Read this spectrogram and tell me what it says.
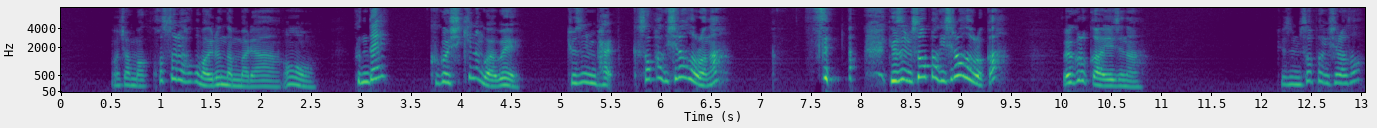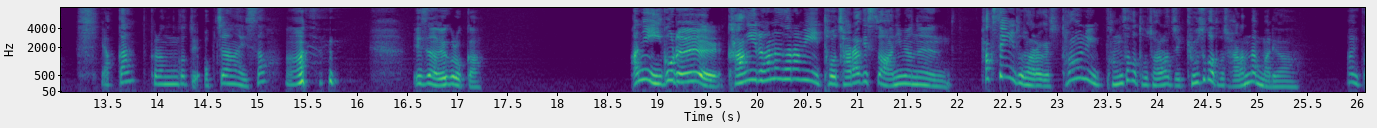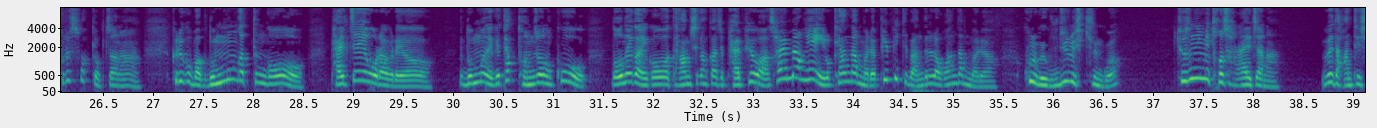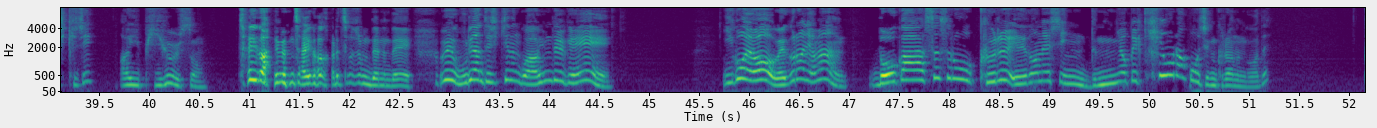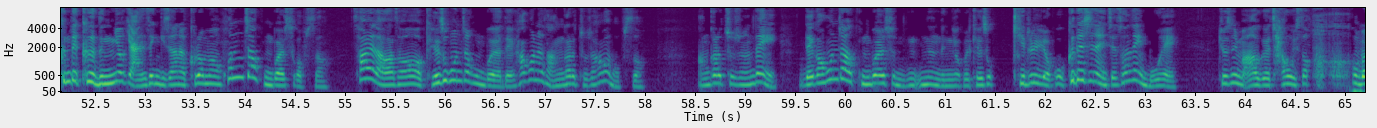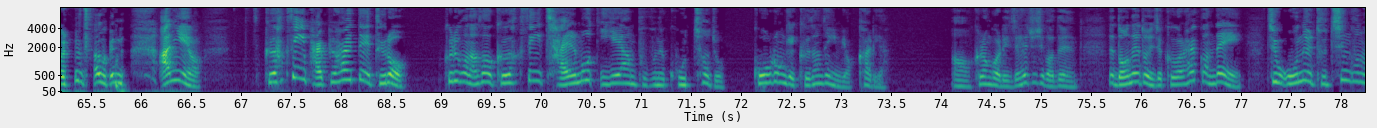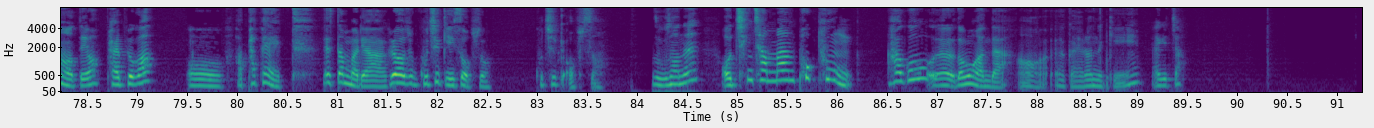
어, 저막 헛소리 하고 막 이런단 말이야. 어. 근데, 그걸 시키는 거야. 왜? 교수님 발, 수업하기 싫어서 그러나? 교수님 수업하기 싫어서 그럴까? 왜 그럴까, 예진아? 교수님 수업하기 싫어서? 약간? 그런 것도 없지 않아 있어? 어. 예진아, 왜 그럴까? 아니, 이거를 강의를 하는 사람이 더 잘하겠어? 아니면은 학생이 더 잘하겠어? 당연히 강사가 더 잘하지. 교수가 더 잘한단 말이야. 아니, 그럴 수밖에 없잖아. 그리고 막 논문 같은 거 발제해 오라 그래요. 논문 이렇게 탁 던져놓고 너네가 이거 다음 시간까지 발표와 설명해 이렇게 한단 말이야. PPT 만들라고 한단 말이야. 그걸 왜 우리를 시키는 거야? 교수님이 더 잘 알잖아. 왜 나한테 시키지? 아, 이 비효율성. 자기가 알면 자기가 가르쳐 주면 되는데 왜 우리한테 시키는 거야? 힘들게. 이거요. 왜 그러냐면 너가 스스로 글을 읽어낼 수 있는 능력을 키우라고 지금 그러는 거거든? 근데 그 능력이 안 생기잖아. 그러면 혼자 공부할 수가 없어. 사회 나가서 계속 혼자 공부해야 돼. 학원에서 안 가르쳐줘. 학원 없어. 안 가르쳐 주는데 내가 혼자 공부할 수 있는 능력을 계속 기르려고 그 대신에 이제 선생님 뭐해? 교수님 아 왜 자고 있어? 막 이러고 자고 있나? 아니에요. 그 학생이 발표할 때 들어. 그리고 나서 그 학생이 잘못 이해한 부분을 고쳐줘. 그런 게 그 선생님 역할이야. 어 그런 걸 이제 해주시거든. 근데 너네도 이제 그걸 할 건데 지금 오늘 두 친구는 어때요? 발표가 어아 퍼펙트 했단 말이야. 그래가지고 고칠 게 있어 없어? 고칠 게 없어. 그래서 우선은 어 칭찬만 폭풍 하고 어, 넘어간다. 어, 약간 이런 느낌. 알겠죠?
